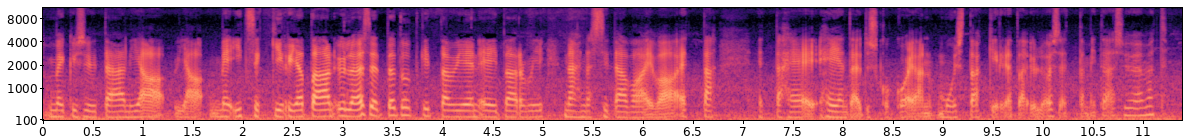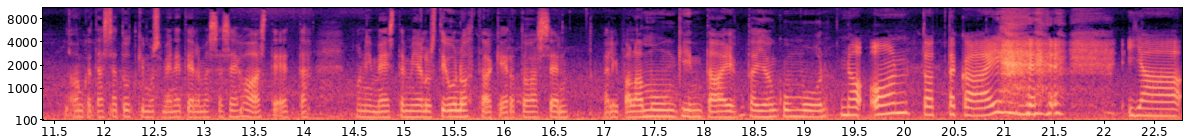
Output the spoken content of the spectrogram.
me kysytään ja, ja me itse kirjataan ylös, että tutkittavien ei tarvi nähdä sitä vaivaa, että, että he, heidän täytyisi koko ajan muistaa kirjata ylös, että mitä syömät. Onko tässä tutkimusmenetelmässä se haaste, että moni meistä mieluusti unohtaa kertoa sen välipalamunkin tai, tai jonkun muun? No on, totta kai. ja,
